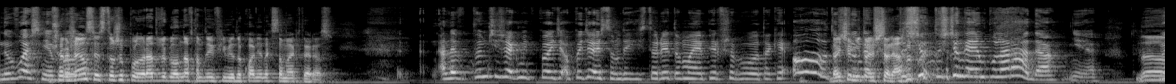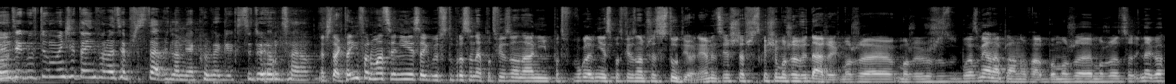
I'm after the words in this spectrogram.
No właśnie. Przerażające jest to, że Polorad wygląda w tamtym filmie dokładnie tak samo jak teraz. Ale powiem ci, że jak mi powiedzia- opowiedziałeś tą tę historię, to moje pierwsze było takie, o, to Dajcie mi to jeszcze raz. To, to ściągają Polarada. Nie. No. Więc jakby w tym momencie ta informacja przestała być dla mnie jakkolwiek ekscytująca. Znaczy tak, ta informacja nie jest jakby w 100% potwierdzona, ani pod, w ogóle nie jest potwierdzona przez studio, nie? Więc jeszcze wszystko się może wydarzyć. Może, może już była zmiana planów, albo może, może co innego.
